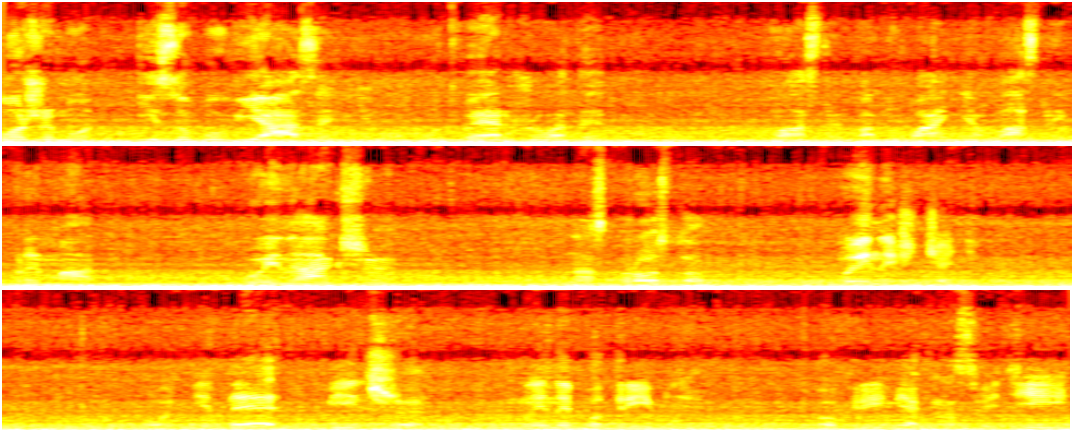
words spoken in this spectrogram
можемо і зобов'язані утверджувати власне панування, власний примат. Бо інакше нас просто винищать. О, ніде більше ми не потрібні, окрім як на святій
